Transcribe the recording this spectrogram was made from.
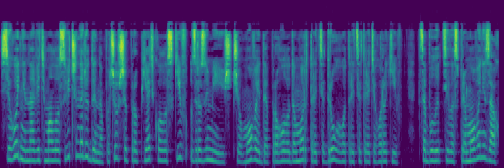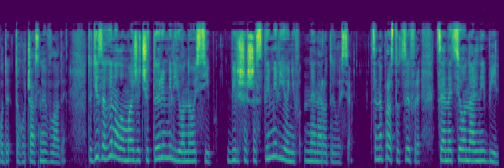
Сьогодні навіть малоосвічена людина, почувши про п'ять колосків, зрозуміє, що мова йде про голодомор 32-33 років. Це були цілеспрямовані заходи тогочасної влади. Тоді загинуло майже 4 мільйони осіб, більше 6 мільйонів не народилося. Це не просто цифри, це національний біль.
